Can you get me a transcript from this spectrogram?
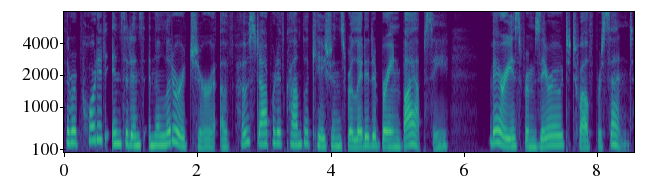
The reported incidence in the literature of postoperative complications related to brain biopsy varies from 0 to 12 percent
